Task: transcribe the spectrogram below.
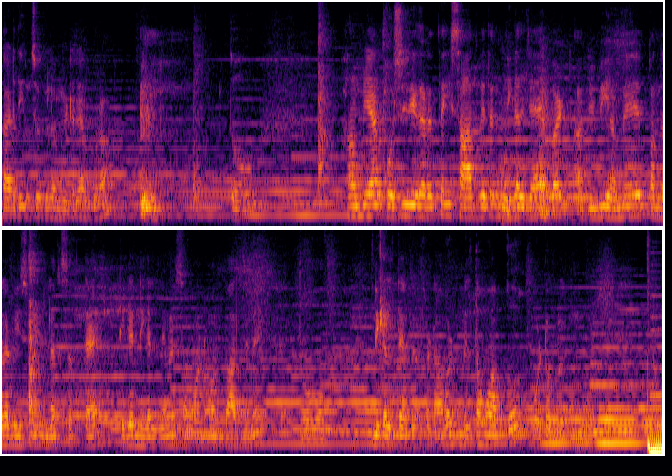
साढ़े तीन सौ किलोमीटर है पूरा। तो हम यार कोशिश ये कर रहे थे कि सात बजे तक निकल जाए बट अभी भी हमें पंद्रह बीस मिनट लग सकता है। ठीक है, निकलने में सामान वामान बाद में। तो निकलते हैं फिर फटाफट। मिलता हूँ आपको photo blogging mode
